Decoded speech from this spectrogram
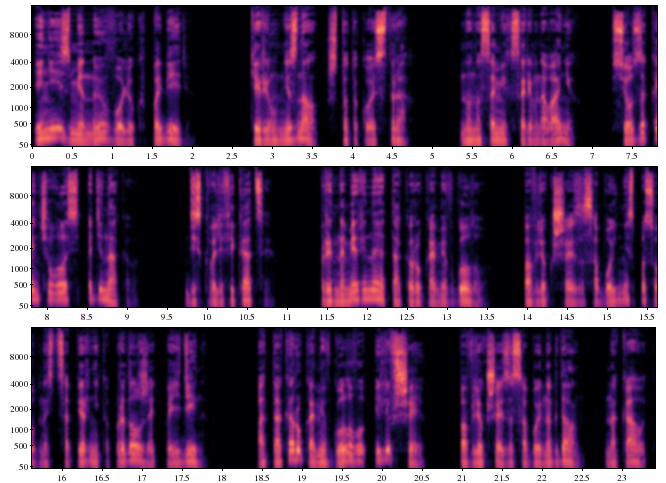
и неизменную волю к победе. Кирилл не знал, что такое страх. Но на самих соревнованиях все заканчивалось одинаково. Дисквалификация. Преднамеренная атака руками в голову, повлекшая за собой неспособность соперника продолжать поединок. Атака руками в голову или в шею, повлекшая за собой нокдаун, нокаут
